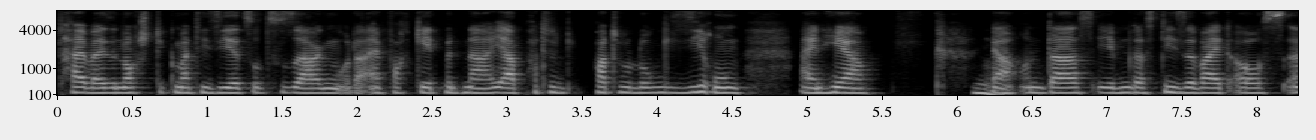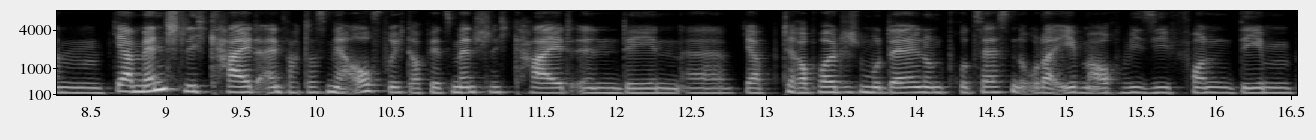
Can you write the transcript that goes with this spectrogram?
teilweise noch stigmatisiert sozusagen oder einfach geht mit einer ja, Path Pathologisierung einher. Ja, Mhm. und da ist eben, dass diese weitaus ähm, ja, Menschlichkeit einfach das mehr aufbricht, ob jetzt Menschlichkeit in den äh, ja, therapeutischen Modellen und Prozessen oder eben auch, wie sie von dem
